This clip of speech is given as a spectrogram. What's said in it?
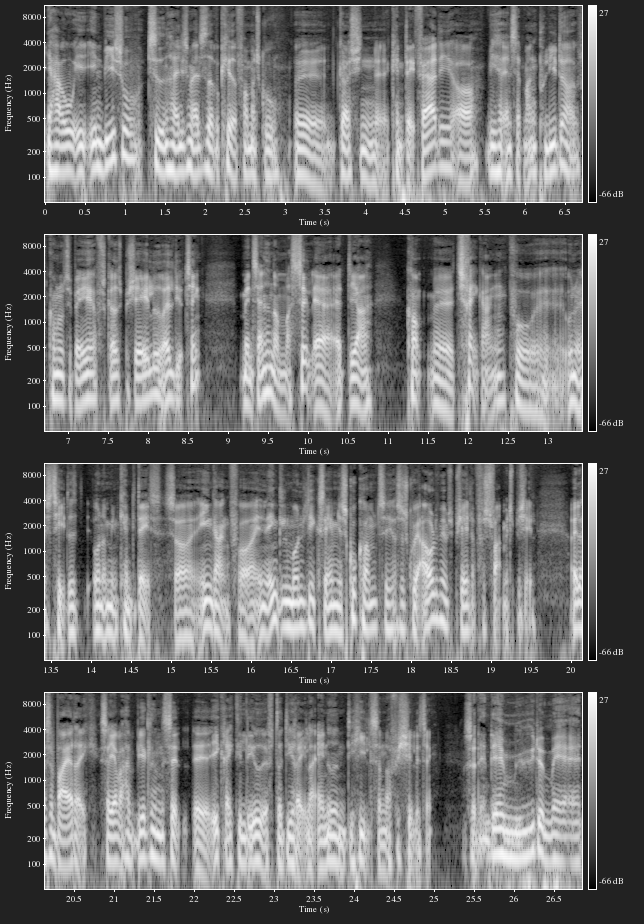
jeg har jo i Inviso-tiden har jeg ligesom altid advokeret for, at man skulle øh, gøre sin øh, kandidat færdig, og vi har ansat mange politikere, og kom nu tilbage og skrevet specialet og alle de her ting. Men sandheden om mig selv er, at jeg kom øh, tre gange på øh, universitetet under min kandidat. Så en gang for en enkelt mundtlig eksamen, jeg skulle komme til, og så skulle jeg aflevere mit special og forsvare mit special. Og ellers så var jeg der ikke. Så jeg har virkelig selv øh, ikke rigtig levet efter de regler andet end de helt sådan officielle ting. Så den der myte med at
